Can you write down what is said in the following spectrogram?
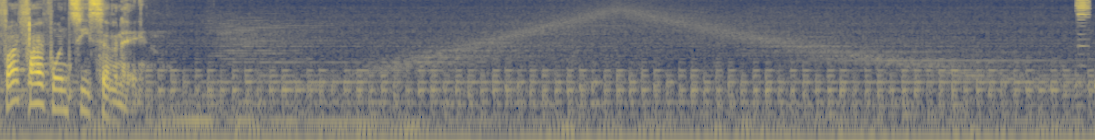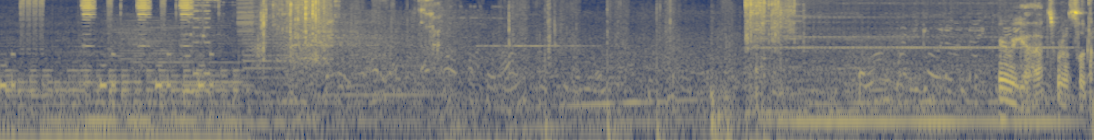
551C7A. There we go, that's what it's looking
